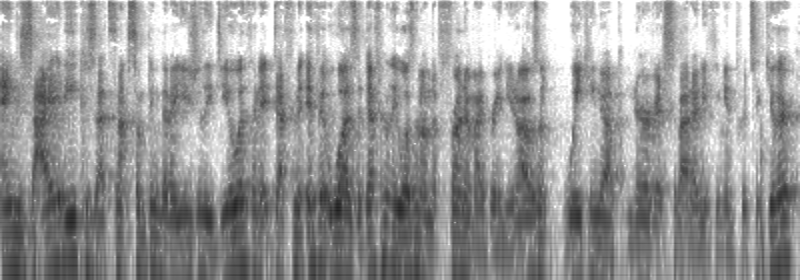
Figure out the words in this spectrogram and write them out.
anxiety because that's not something that I usually deal with. And it definitely, if it was, it definitely wasn't on the front of my brain. You know, I wasn't waking up nervous about anything in particular.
